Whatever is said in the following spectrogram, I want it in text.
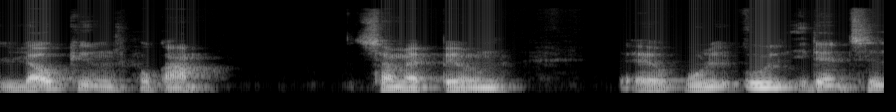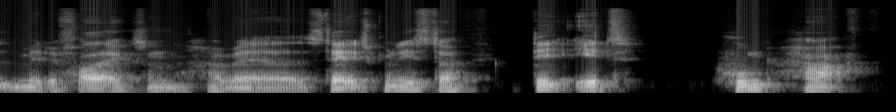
lovgivningsprogram, som er blevet øh, rullet ud i den tid, Mette Frederiksen har været statsminister, det er et, hun har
